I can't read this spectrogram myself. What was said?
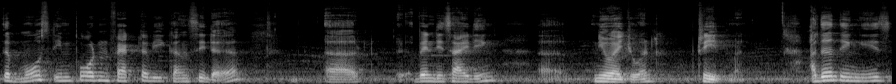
the most important factor we consider uh, when deciding uh, neoadjuvant treatment. Other thing is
